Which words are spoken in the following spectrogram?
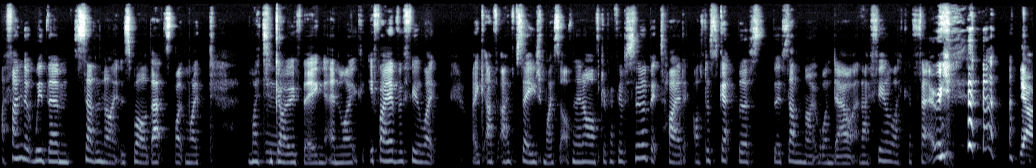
I find that with um selenite as well, that's like my my to go mm. thing. And like, if I ever feel like like I've, I've saged myself, and then after, if I feel so a bit tired, I'll just get the the selenite wand out, and I feel like a fairy. yeah,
